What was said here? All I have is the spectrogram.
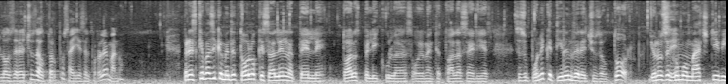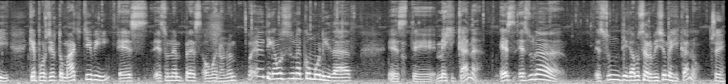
los derechos de autor, pues ahí es el problema, ¿no? Pero es que básicamente todo lo que sale en la tele, todas las películas, obviamente todas las series, se supone que tienen derechos de autor. Yo no sé Sí. cómo Match TV, que por cierto Match TV es, es una empresa, o bueno, no, em- eh, digamos es una comunidad este, mexicana. Es, es una, es un, digamos, servicio mexicano Sí.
